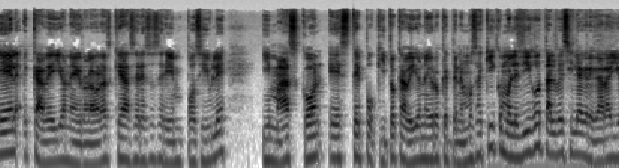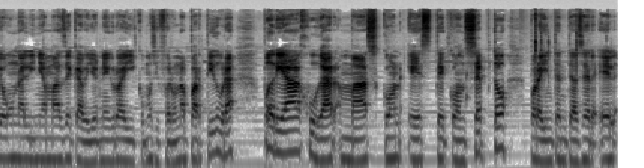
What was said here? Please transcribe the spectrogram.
el cabello negro. La verdad es que hacer eso sería imposible y más con este poquito cabello negro que tenemos aquí. Como les digo, tal vez si le agregara yo una línea más de cabello negro ahí como si fuera una partidura, podría jugar más con este concepto. Por ahí intenté hacer el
